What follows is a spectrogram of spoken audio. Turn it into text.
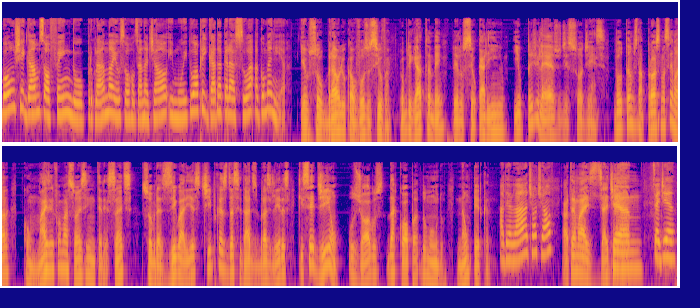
Bom, chegamos ao fim do programa. Eu sou Rosana Tchau e muito obrigada pela sua companhia. Eu sou Braulio Calvoso Silva. Obrigado também pelo seu carinho e o privilégio de sua audiência. Voltamos na próxima semana com mais informações interessantes sobre as iguarias típicas das cidades brasileiras que sediam os jogos da Copa do Mundo. Não perca. Até lá, tchau, tchau. Até mais. Zaijian. Zaijian.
